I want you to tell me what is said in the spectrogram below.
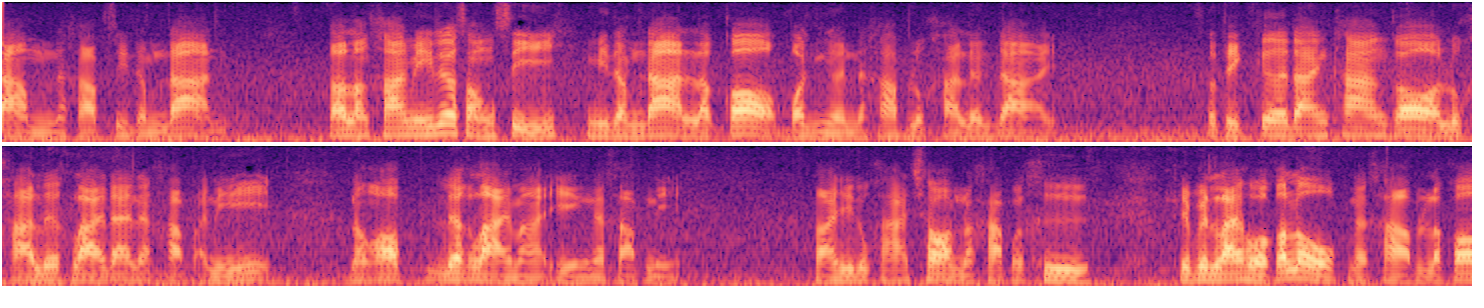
ดำนะครับ สีดำด้านราวหลังคามีให้เลือกสองสี มีดำด้าน แล้วก็บอลเงินนะครับ ลูกค้าเลือกได้ สติกเกอร์ด้านข้างก็ลูกค้าเลือกลายได้นะครับ อันนี้น้องออฟเลือกลายมาเองนะครับนี่ลายที่ลูกค้าชอบนะครับ ก็คือจะเป็นลายหัวกะโหลกนะครับ แล้วก็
